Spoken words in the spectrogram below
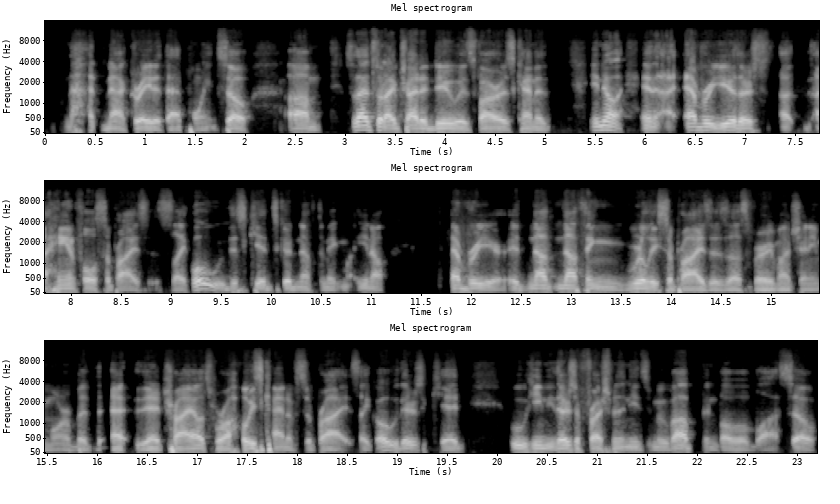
not not great at that point. So, um, so that's what I try to do as far as kind of you know. And every year there's a, a handful of surprises. Like, whoa, this kid's good enough to make you know every year. It not nothing really surprises us very much anymore. But at, at tryouts, we're always kind of surprised. Like, oh, there's a kid. Ooh, he there's a freshman that needs to move up, and blah blah blah. So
